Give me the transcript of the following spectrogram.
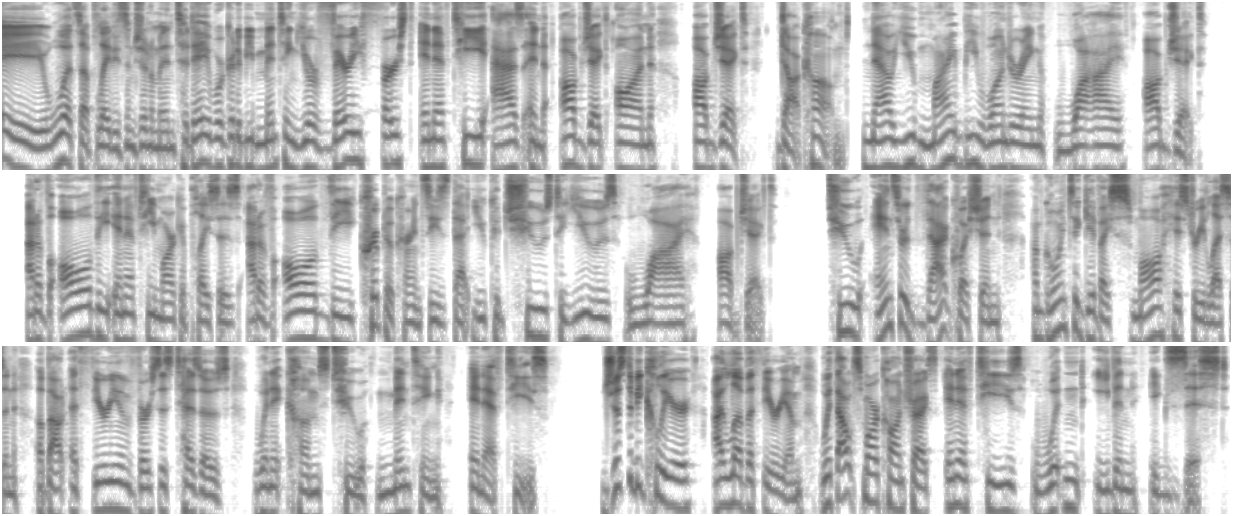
Hey, what's up, ladies and gentlemen? Today we're going to be minting your very first NFT as an object on objkt.com. Now, you might be wondering why OBJKT? Out of all the NFT marketplaces, out of all the cryptocurrencies that you could choose to use, why OBJKT? To answer that question, I'm going to give a small history lesson about Ethereum versus Tezos when it comes to minting NFTs. Just to be clear, I love Ethereum. Without smart contracts, NFTs wouldn't even exist.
